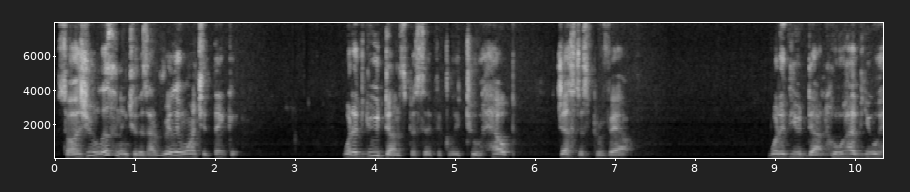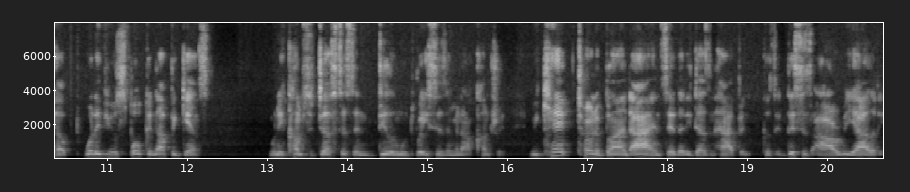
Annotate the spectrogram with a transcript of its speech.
So, as you're listening to this, I really want you thinking what have you done specifically to help justice prevail? What have you done? Who have you helped? What have you spoken up against when it comes to justice and dealing with racism in our country? We can't turn a blind eye and say that it doesn't happen because this is our reality.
